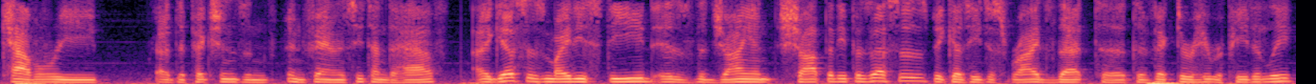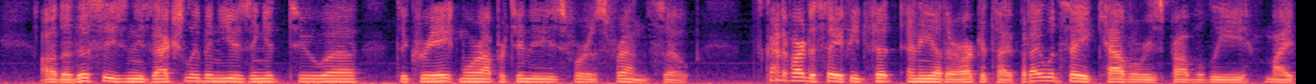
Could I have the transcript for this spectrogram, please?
cavalry uh, depictions in, in fantasy tend to have. I guess his mighty steed is the giant shot that he possesses because he just rides that to, to victory repeatedly. Although this season he's actually been using it to uh, to create more opportunities for his friends. So it's kind of hard to say if he'd fit any other archetype, but I would say cavalry is probably my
